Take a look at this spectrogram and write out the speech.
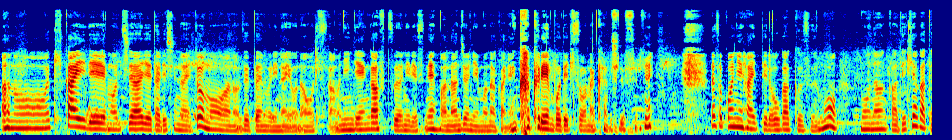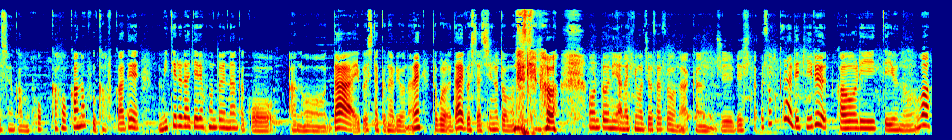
あの機械で持ち上げたりしないともうあの絶対無理なような大きさ。人間が普通にですね、まあ、何十人も中にかくれんぼできそうな感じですよね。でそこに入ってるおがくずももうなんか出来上がった瞬間もほっかほかのふかふかで見てるだけで本当になんかこうあのダイブしたくなるようなねところでダイブしたら死ぬと思うんですけど 本当にあの気持ちよさそうな感じでした。そこからできる香りっていうのは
